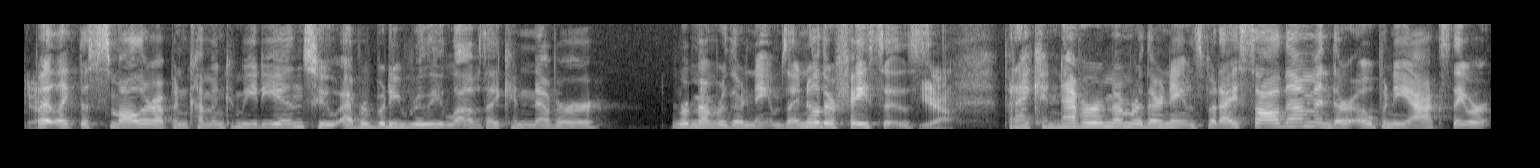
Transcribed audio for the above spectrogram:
Yeah. but like the smaller up and coming comedians who everybody really loves, I can never remember their names. I know their faces. Yeah. But I can never remember their names. But I saw them and their opening acts, they were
